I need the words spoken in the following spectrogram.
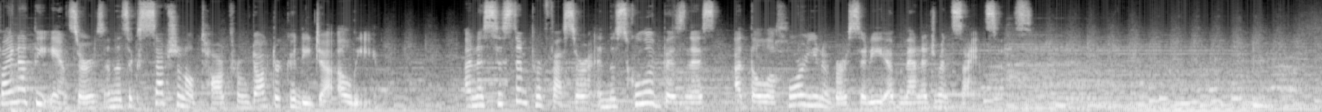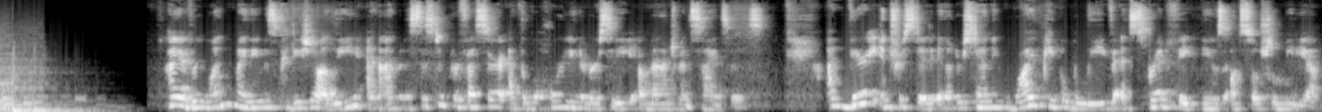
Find out the answers in this exceptional talk from Dr. Khadija Ali, an assistant professor in the School of Business at the Lahore University of Management Sciences. Hi everyone, my name is Khadija Ali and I'm an assistant professor at the Lahore University of Management Sciences. I'm very interested in understanding why people believe and spread fake news on social media,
